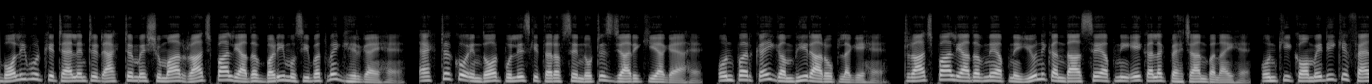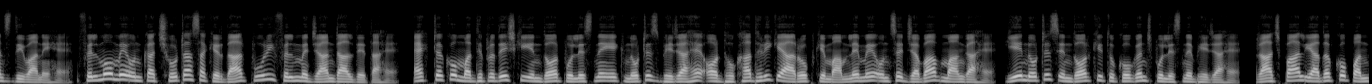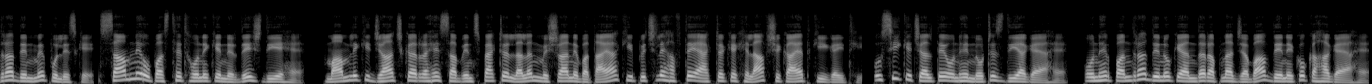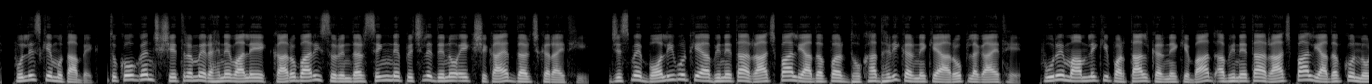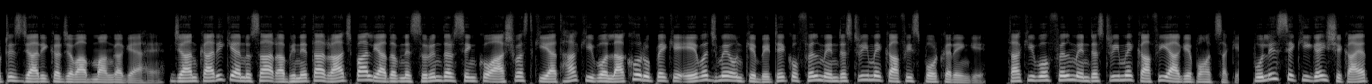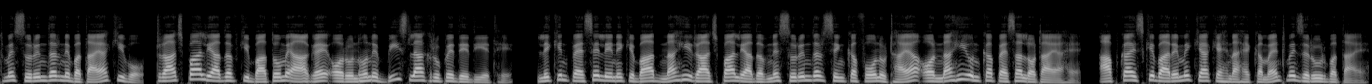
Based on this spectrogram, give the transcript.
बॉलीवुड के talented actor में शुमार राजपाल यादव बड़ी मुसीबत में घिर गए हैं। एक्टर को इंदौर पुलिस की तरफ़ से नोटिस जारी किया गया है। उन पर कई गंभीर आरोप लगे हैं। राजपाल यादव ने अपने यूनिक अंदाज से अपनी एक अलग पहचान बनाई है। उनकी कॉमेडी के फैंस दीवाने हैं। फ़िल्मों में उनका छोटा सा किरदार पूरी फ़िल्म में जान डाल देता है। एक्टर को मध्य प्रदेश की इंदौर पुलिस ने एक नोटिस भेजा है और धोखाधड़ी के आरोप के मामले में उनसे जवाब मांगा है। ये नोटिस इंदौर की तुकोगंज पुलिस ने भेजा है। राजपाल यादव को पंद्रह दिन में पुलिस के सामने उपस्थित होने के निर्देश दिए हैं। मामले की जाँच कर रहे सब इंस्पेक्टर ललन मिश्रा ने बताया कि पिछले हफ़्ते एक्टर के खिलाफ शिकायत की गई थी। उसी के चलते उन्हें नोटिस दिया गया है। उन्हें पंद्रह दिनों के अंदर अपना जवाब देने को कहा गया है। पुलिस के मुताबिक, तुकोगंज क्षेत्र में रहने वाले एक कारोबारी सुरिंदर सिंह ने पिछले दिनों एक शिकायत दर्ज कराई थी। जिसमें बॉलीवुड के अभिनेता राजपाल यादव पर धोखाधड़ी करने के आरोप लगाए थे। पूरे मामले की पड़ताल करने के बाद अभिनेता राजपाल यादव को नोटिस जारी कर जवाब मांगा गया है। जानकारी के अनुसार अभिनेता राजपाल यादव ने सुरिंदर सिंह को आश्वस्त किया था कि वो लाखों रुपए के एवज में उनके बेटे को फ़िल्म इंडस्ट्री में काफ़ी सपोर्ट करेंगे, ताकि वो फ़िल्म इंडस्ट्री में काफ़ी आगे पहुँच सके। पुलिस से की गई शिकायत में सुरिंदर ने बताया कि वो राजपाल यादव की बातों में आ गए और उन्होंने 20 लाख रुपए दे दिए थे। लेकिन पैसे लेने के बाद न ही राजपाल यादव ने सुरिंदर सिंह का फ़ोन उठाया और न ही उनका पैसा लौटाया है। आपका इसके बारे में क्या कहना है? कमेंट में ज़रूर बताएँ।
